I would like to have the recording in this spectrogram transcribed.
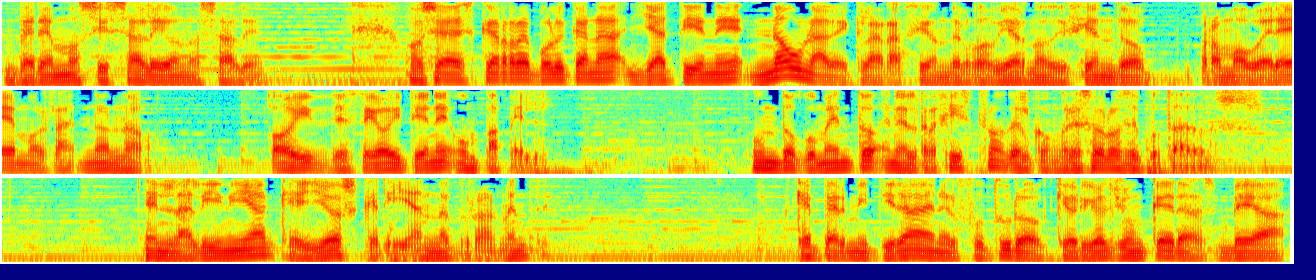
veremos si sale o no sale. O sea, es que Republicana ya tiene no una declaración del gobierno diciendo promoveremos la... No, no. Hoy, desde hoy tiene un papel. Un documento en el registro del Congreso de los Diputados. En la línea que ellos querían naturalmente. Que permitirá en el futuro que Oriol Junqueras vea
